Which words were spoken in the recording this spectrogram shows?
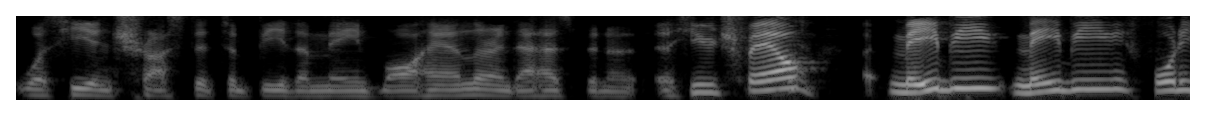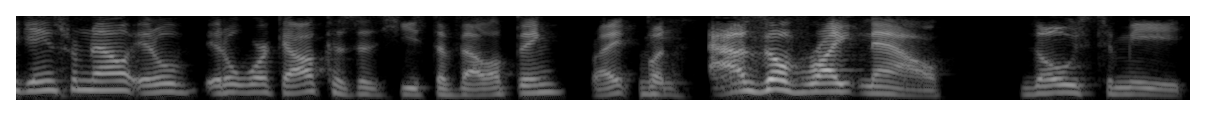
was he entrusted to be the main ball handler? And that has been a, a huge fail. Yeah. Maybe, maybe 40 games from now, it'll it'll work out because he's developing, right? Mm-hmm. But as of right now, those to me,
